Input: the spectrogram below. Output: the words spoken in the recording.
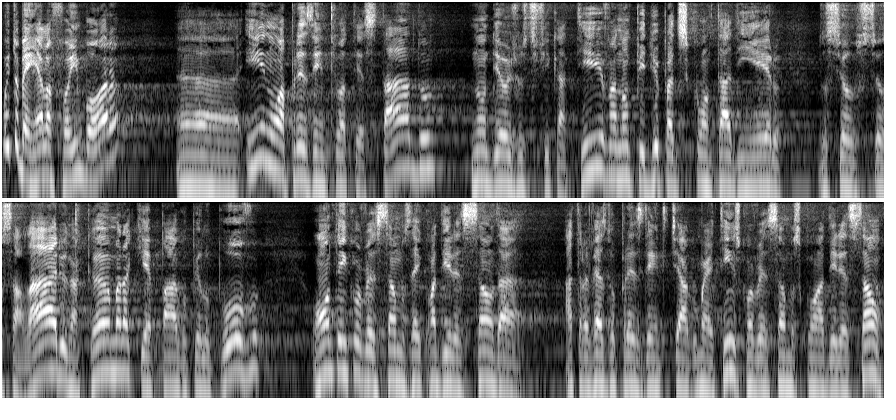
Muito bem, ela foi embora uh, e não apresentou atestado, não deu justificativa, não pediu para descontar dinheiro do seu, seu salário na Câmara, que é pago pelo povo. Ontem conversamos aí com a direção da, através do presidente Tiago Martins, conversamos com a direção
